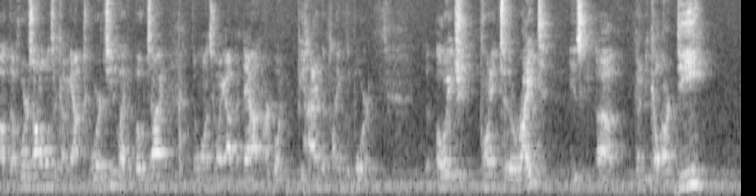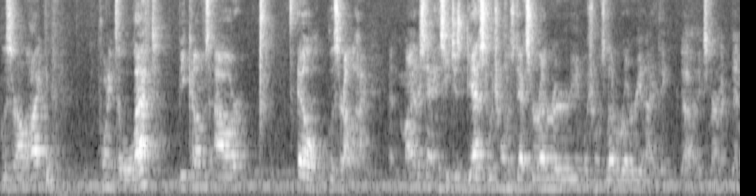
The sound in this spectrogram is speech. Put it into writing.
uh, the horizontal ones are coming out towards you like a bow tie. The ones going up and down are going behind the plane of the board. The OH pointing to the right is uh, going to be called our D, glyceraldehyde. Pointing to the left becomes our L, glyceraldehyde. And my understanding is he just guessed which one was dextrorotary and which one was levorotary, and I think uh, experiment then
